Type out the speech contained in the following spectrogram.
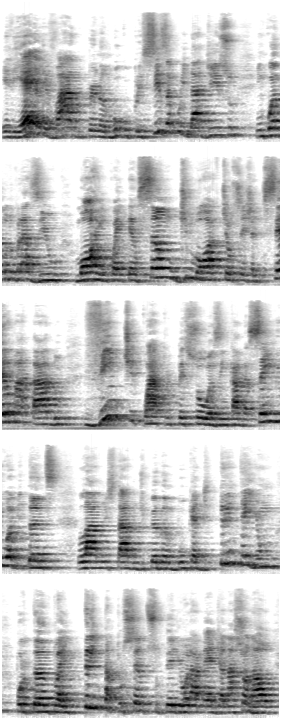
ele é elevado, Pernambuco precisa cuidar disso, enquanto no Brasil morrem com a intenção de morte, ou seja, de ser matado, 24 pessoas em cada 100 mil habitantes, lá no estado de Pernambuco é de 31, portanto, é 30% superior à média nacional.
